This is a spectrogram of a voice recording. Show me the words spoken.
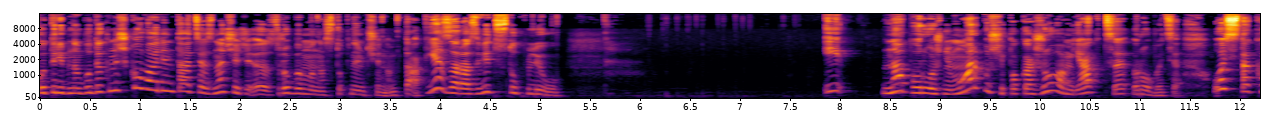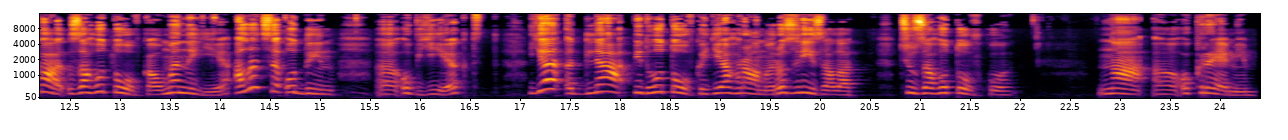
потрібна буде книжкова орієнтація, значить е, зробимо наступним чином. Так, я зараз відступлю і на порожньому аркуші покажу вам, як це робиться. Ось така заготовка у мене є, але це один е, об'єкт. Я для підготовки діаграми розрізала цю заготовку на е, окремі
